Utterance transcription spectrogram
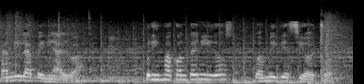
Camila Peñalba. Prisma Contenidos 2018.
